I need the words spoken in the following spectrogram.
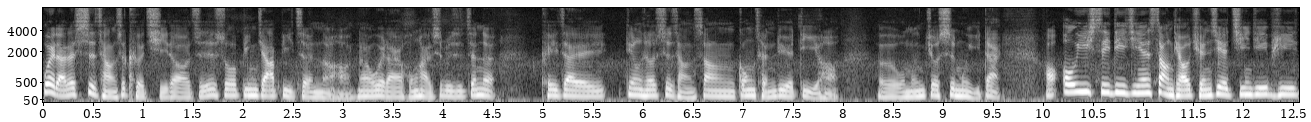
未来的市场是可期的，只是说兵家必争了哈。那未来红海是不是真的可以在电动车市场上攻城略地哈？呃，我们就拭目以待。好，OECD 今天上调全世界 GDP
